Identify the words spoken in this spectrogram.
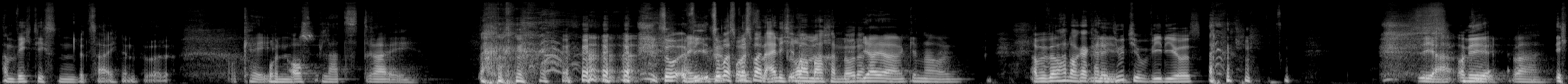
am wichtigsten bezeichnen würde. Okay, und auf Platz 3. so, wie, sowas muss man eigentlich immer machen, oder? Ja, ja, genau. Aber wir machen doch gar keine nee. YouTube-Videos. ja, okay. Nee, ich,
